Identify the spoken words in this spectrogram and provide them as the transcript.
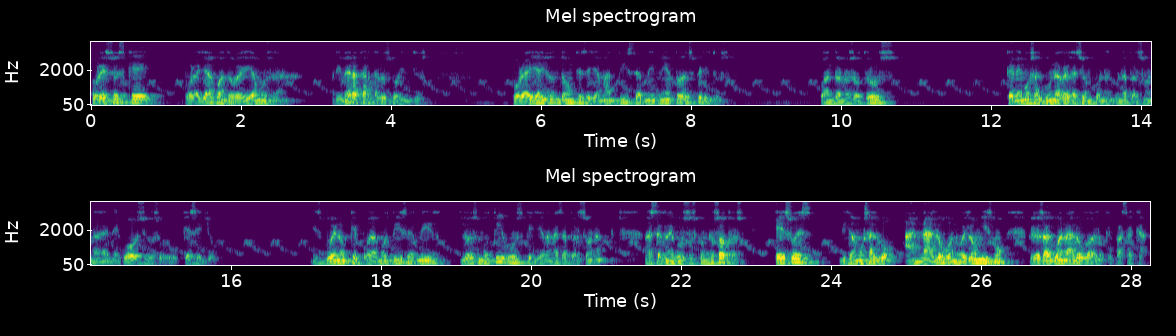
Por eso es que por allá cuando veíamos la primera carta a los Corintios, por ahí hay un don que se llama discernimiento de espíritus. Cuando nosotros tenemos alguna relación con alguna persona de negocios o qué sé yo, es bueno que podamos discernir los motivos que llevan a esa persona a hacer negocios con nosotros. Eso es, digamos, algo análogo, no es lo mismo, pero es algo análogo a lo que pasa acá.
